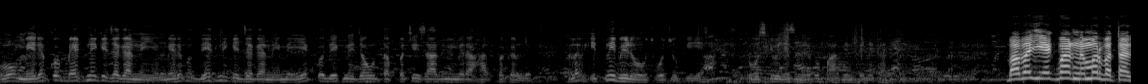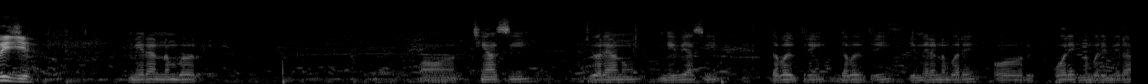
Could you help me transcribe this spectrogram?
वो मेरे को बैठने की जगह नहीं है मेरे को देखने की जगह नहीं मैं एक को देखने जाऊँ तब पच्चीस आदमी मेरा हाथ पकड़ ले। मतलब इतनी भीड़ हो, चुकी है तो उसकी वजह से मेरे को पाँच दिन पहले कार्यक्रम बाबा जी एक बार नंबर बता दीजिए। मेरा नंबर छियासी चौरानवे निन्यासी डबल थ्री डबल थ्री, ये मेरा नंबर है और और एक नंबर है मेरा,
